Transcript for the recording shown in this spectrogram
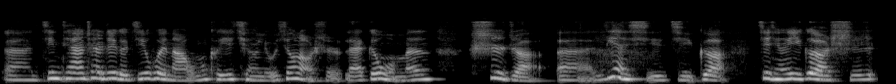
嗯，今天趁这个机会呢，我们可以请刘星老师来跟我们试着呃练习几个，进行一个实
